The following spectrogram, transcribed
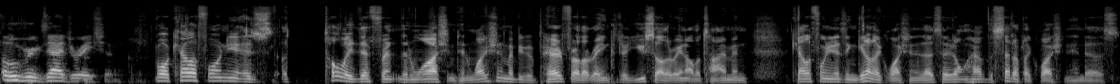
over exaggeration. Well, California is totally different than Washington. Washington might be prepared for all that rain because they're used to all the rain all the time, and California doesn't get it like Washington does. They don't have the setup like Washington does.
